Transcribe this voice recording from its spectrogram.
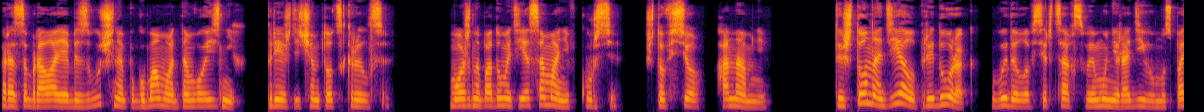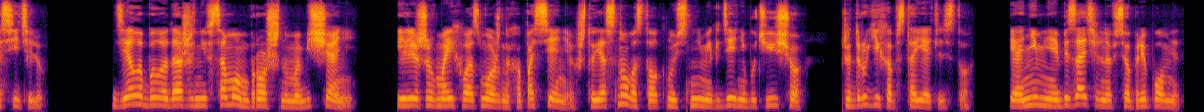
Разобрала я беззвучно по губам одного из них, прежде чем тот скрылся. Можно подумать, я сама не в курсе, что все, хана мне. «Ты что наделал, придурок?» – выдала в сердцах своему нерадивому спасителю. Дело было даже не в самом брошенном обещании. Или же в моих возможных опасениях, что я снова столкнусь с ними где-нибудь еще, при других обстоятельствах, и они мне обязательно все припомнят,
